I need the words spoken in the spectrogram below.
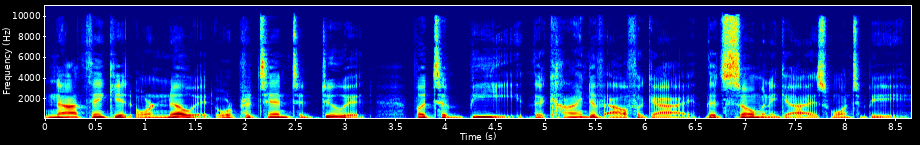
Not think it or know it or pretend to do it, but to be the kind of alpha guy that so many guys want to be.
